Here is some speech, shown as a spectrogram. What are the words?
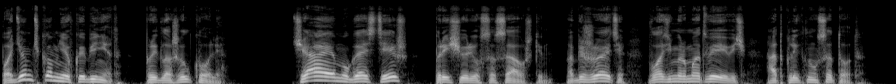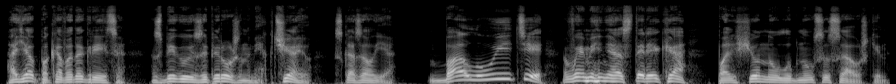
«Пойдемте ко мне в кабинет», — предложил Коля. «Чаем угостишь?» — прищурился Саушкин. «Обижайте, Владимир Матвеевич», — откликнулся тот. «А я, пока вода греется, сбегаю за пирожными, к чаю», — сказал я. «Балуете вы меня, старика!» — Польщенно улыбнулся Саушкин.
